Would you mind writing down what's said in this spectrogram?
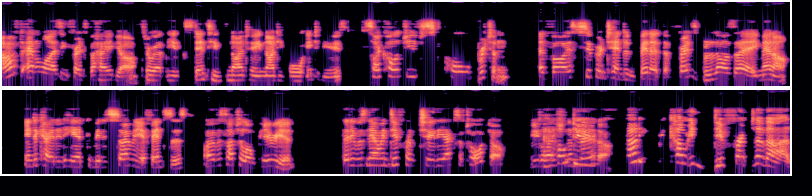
After analysing Fred's behaviour throughout the extensive 1994 interviews, psychologist Paul Britton advised Superintendent Bennett that Fred's blasé manner indicated he had committed so many offences over such a long period that he was now indifferent to the acts of torture, mutilation, How and do murder. How do you become indifferent to that?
